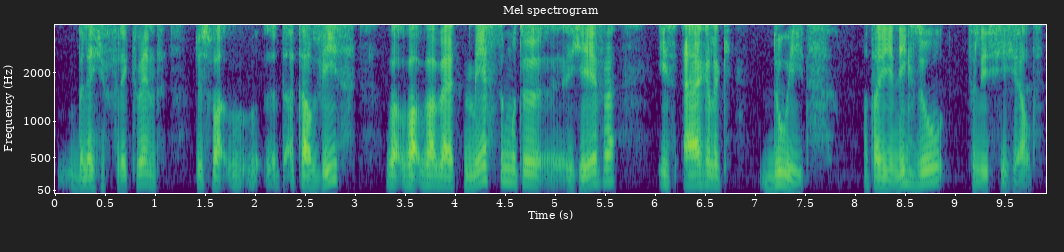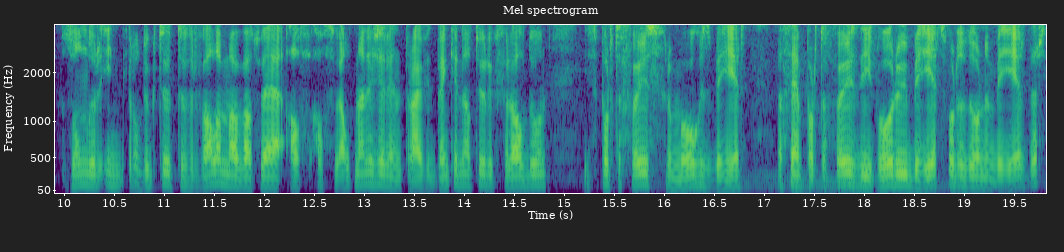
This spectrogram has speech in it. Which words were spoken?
beleggen frequent. Dus wat, het advies wat, wat, wij het meeste moeten geven, is eigenlijk doe iets. Want als je niks doet, verlies je geld. Zonder in producten te vervallen, maar wat wij als, als wealth en private banker natuurlijk vooral doen, is portefeuilles vermogensbeheer. Dat zijn portefeuilles die voor u beheerd worden door een beheerder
